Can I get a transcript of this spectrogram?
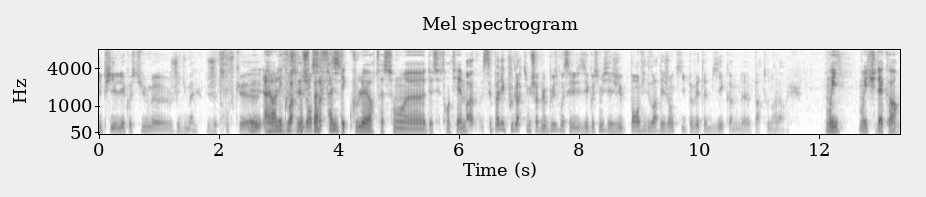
Et puis les costumes, euh, j'ai du mal. Je trouve que. Mm, Alors les costumes, moi, je suis pas qui fan des couleurs de toute façon euh, de ce 30e. Ah, c'est pas les couleurs qui me choquent le plus, moi c'est les, les costumes, c'est j'ai pas envie de voir des gens qui peuvent être habillés comme euh, partout dans la rue. Oui, oui, je suis d'accord.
